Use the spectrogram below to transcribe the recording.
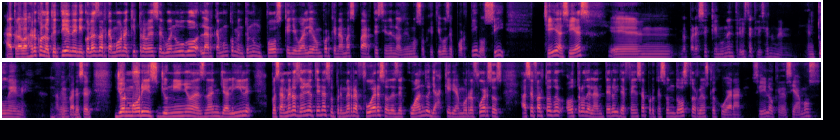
a trabajar con lo que tiene. Nicolás Larcamón, aquí otra vez el buen Hugo. Larcamón comentó en un post que llegó a León porque nada más partes tienen los mismos objetivos deportivos. Sí, sí, así es me parece que en una entrevista que le hicieron en, en TUDN, a mi parecer. John Morris, Juninho, Aslan Yalil, pues al menos de ya tiene su primer refuerzo. ¿Desde cuándo ya queríamos refuerzos? Hace falta otro delantero y defensa porque son dos torneos que jugarán. Sí, lo que decíamos.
